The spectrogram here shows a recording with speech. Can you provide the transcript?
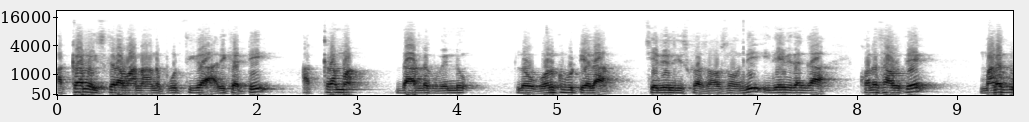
అక్రమ ఇసుక రవాణాను పూర్తిగా అరికట్టి అక్రమ దారులకు వెన్నులో వణుకు పుట్టేలా చర్యలు తీసుకోవాల్సిన అవసరం ఉంది. ఇదే విధంగా కొనసాగితే మనకు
